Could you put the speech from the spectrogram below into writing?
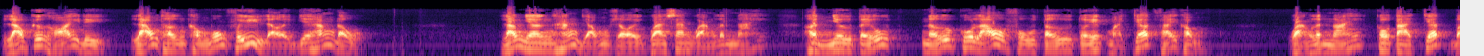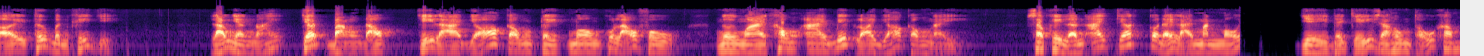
lão cứ hỏi đi, lão thân không muốn phí lời với hắn đâu. Lão nhân hắn giọng rồi quay sang hoàng linh nói, hình như tiểu nữ của lão phụ tự tuyệt mà chết phải không? Hoàng linh nói, cô ta chết bởi thứ binh khí gì? Lão nhân nói, chết bằng độc, chỉ là võ công tuyệt môn của lão phù người ngoài không ai biết loại võ công này. Sau khi lệnh ái chết, có để lại manh mối gì để chỉ ra hung thủ không?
